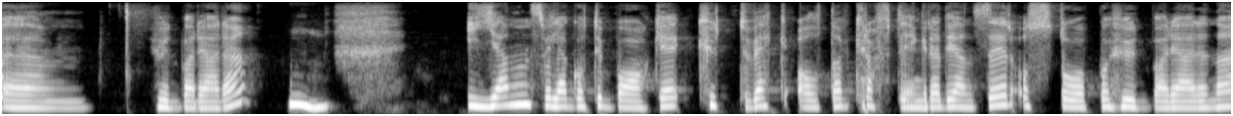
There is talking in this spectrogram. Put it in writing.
eh, hudbarriere. Mm. Igjen så vil jeg gå tilbake, kutte vekk alt av kraftige ingredienser og stå på hudbarrierene,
